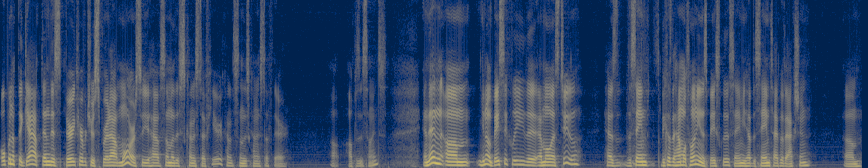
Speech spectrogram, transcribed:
open up the gap, then this Berry curvature is spread out more, so you have some of this kind of stuff here, kind of some of this kind of stuff there, opposite signs. And then, um, you know, basically the MoS2 has the same, because the Hamiltonian is basically the same, you have the same type of action um,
